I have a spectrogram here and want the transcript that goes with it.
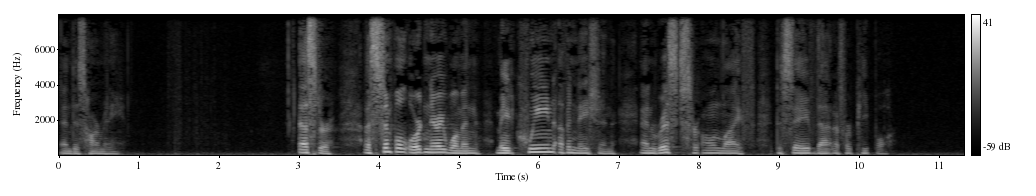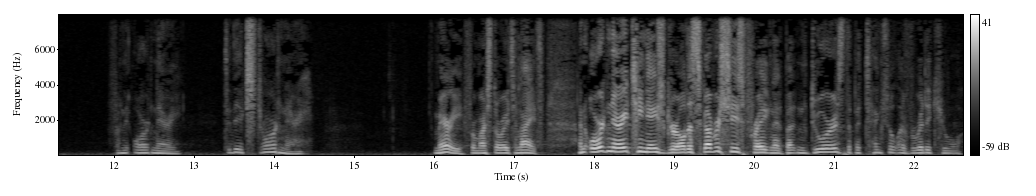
and disharmony. Esther, a simple, ordinary woman, made queen of a nation and risks her own life to save that of her people. From the ordinary to the extraordinary. Mary, from our story tonight, an ordinary teenage girl discovers she's pregnant but endures the potential of ridicule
